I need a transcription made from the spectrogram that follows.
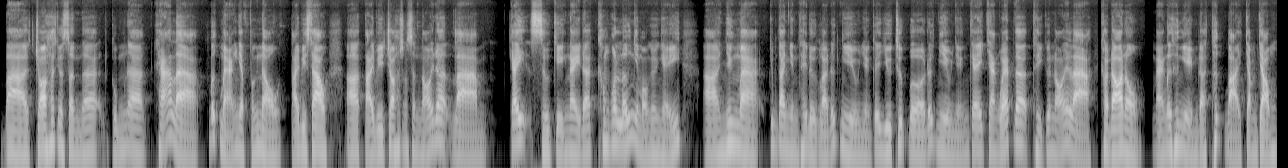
Và George Hutchinson cũng à, khá là bất mãn và phẫn nộ. Tại vì sao? À, tại vì George Hutchinson nói đó là cái sự kiện này đó không có lớn như mọi người nghĩ. À, nhưng mà chúng ta nhìn thấy được là rất nhiều những cái youtuber rất nhiều những cái trang web đó thì cứ nói là Cardano mạng lưới thử nghiệm đã thất bại trầm trọng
